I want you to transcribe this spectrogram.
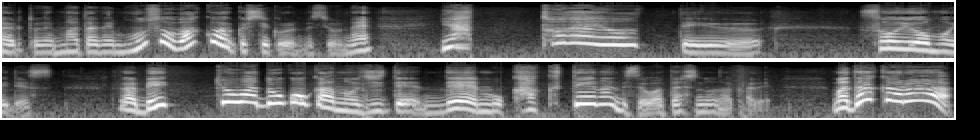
えるとね、またね、ものすごいワクワクしてくるんですよね。やっとだよっていう、そういう思いです。だから別居はどこかの時点でもう確定なんですよ、私の中で。まあだから、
